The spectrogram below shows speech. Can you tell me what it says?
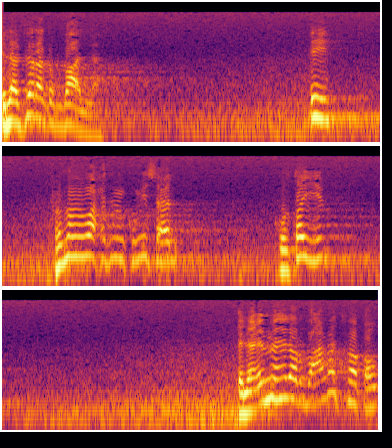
إلى الفرق الضالة. إيه؟ ربما واحد منكم يسأل؟ يقول طيب. الأئمة الأربعة ما اتفقوا.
